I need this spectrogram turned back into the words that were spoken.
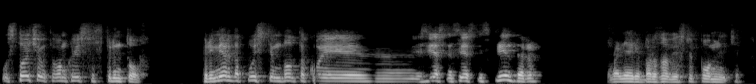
устойчивым к такому количеству спринтов. Пример, допустим, был такой э, известный советский спринтер Валерий Борзов, если помните.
